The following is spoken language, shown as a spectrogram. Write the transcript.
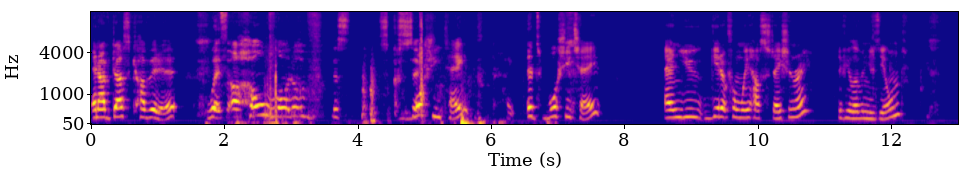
and I've just covered it with a whole lot of This washi tape. It's washi tape, and you get it from Warehouse Stationery if you live in New Zealand.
